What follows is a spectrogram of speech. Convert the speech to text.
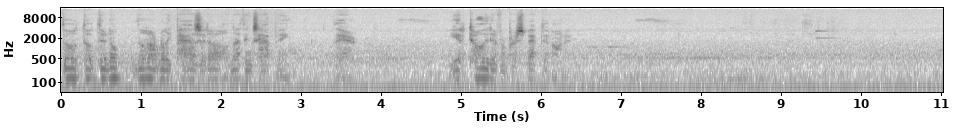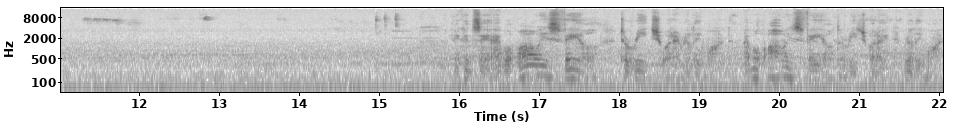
those, they're, no, they're not really paths at all. Nothing's happening there. You get a totally different perspective on it. You can say, I will always fail to reach what I really want. I will always fail to reach what I really want.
